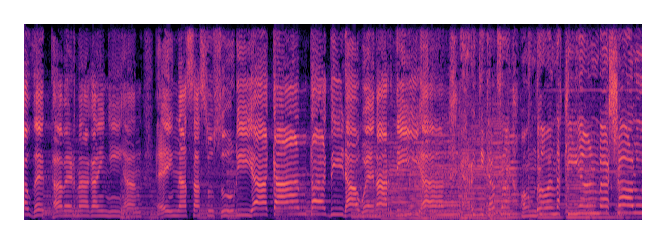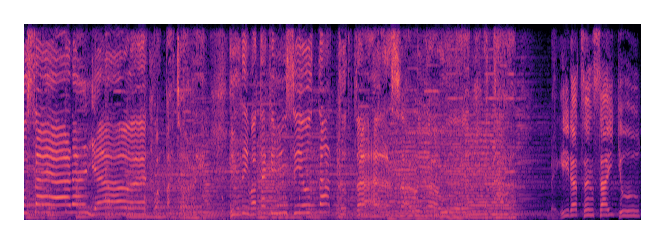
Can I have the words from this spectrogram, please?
daude taberna gainean. Eina zazu zuria kantak dirauen artian. Garritik altzan ondo bendakian basalu zaiaren jaue. Guapatorri irri batekin ziutatuta ezau gaude. Eta Begiratzen zaitut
